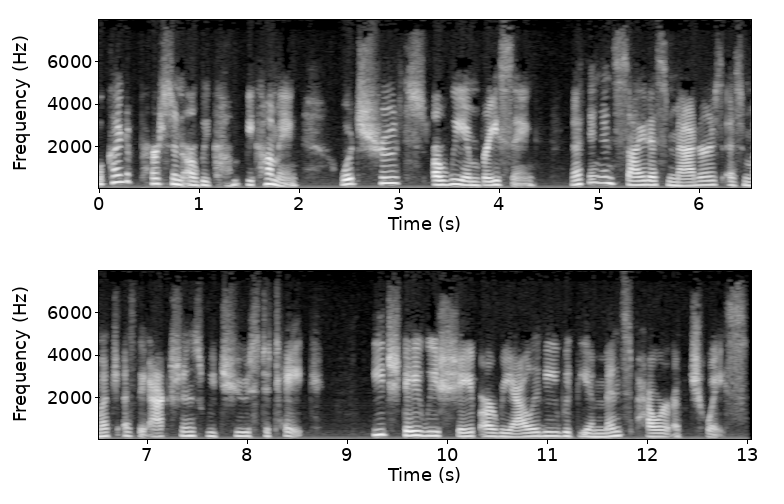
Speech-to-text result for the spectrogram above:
What kind of person are we com- becoming? What truths are we embracing? Nothing inside us matters as much as the actions we choose to take. Each day we shape our reality with the immense power of choice.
